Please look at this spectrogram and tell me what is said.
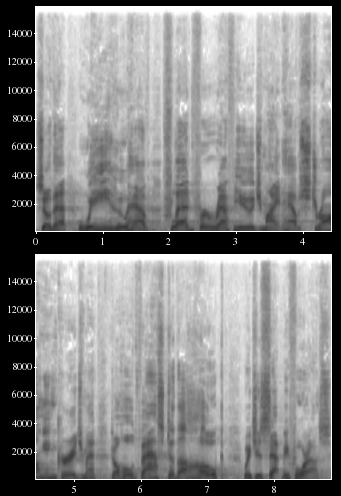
so that we who have fled for refuge might have strong encouragement to hold fast to the hope which is set before us.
